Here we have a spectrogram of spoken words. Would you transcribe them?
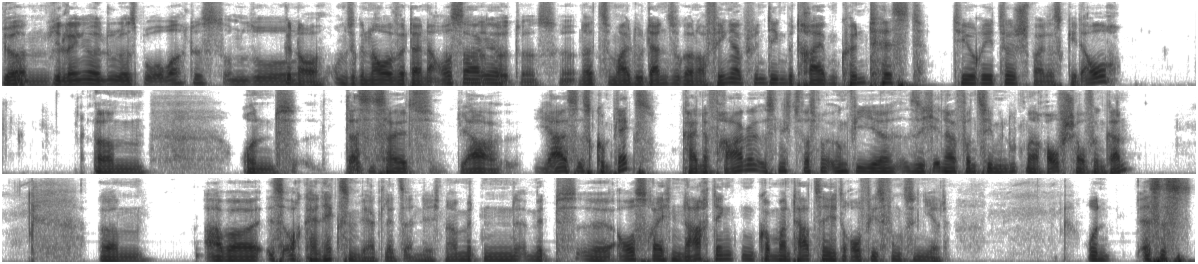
Ja, Ähm, je länger du das beobachtest, umso Genau, umso genauer wird deine Aussage. wird das. Ja. Ne, zumal du dann sogar noch Fingerprinting betreiben könntest, theoretisch, weil das geht auch. Ähm, und das ist halt, ja, ja, es ist komplex, keine Frage, ist nichts, was man irgendwie sich innerhalb von zehn Minuten mal raufschaufeln kann. Ähm, aber ist auch kein Hexenwerk letztendlich. Ne? Mit, mit äh, ausreichend Nachdenken kommt man tatsächlich drauf, wie es funktioniert. Und es ist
